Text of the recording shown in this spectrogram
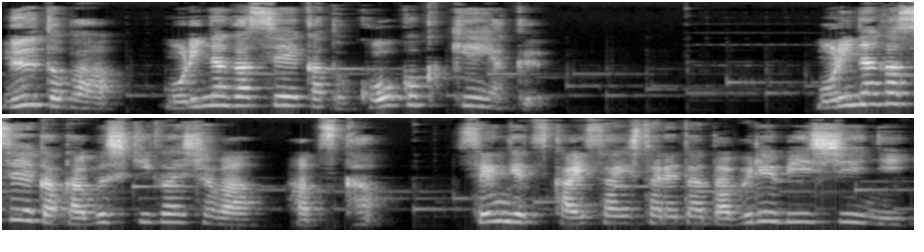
ヌートバー、森永製菓と広告契約。森永製菓株式会社は20日、先月開催された WBC に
